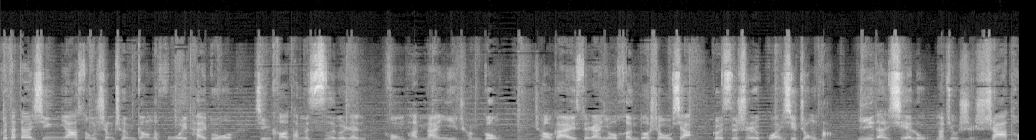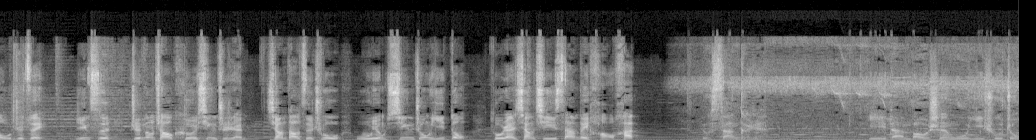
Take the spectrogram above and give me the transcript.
可他担心押送生辰纲的护卫太多，仅靠他们四个人恐怕难以成功。晁盖虽然有很多手下，可此事关系重大，一旦泄露，那就是杀头之罪。因此，只能找可信之人。想到此处，吴用心中一动，突然想起三位好汉，有三个人。一胆包身武艺出众，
